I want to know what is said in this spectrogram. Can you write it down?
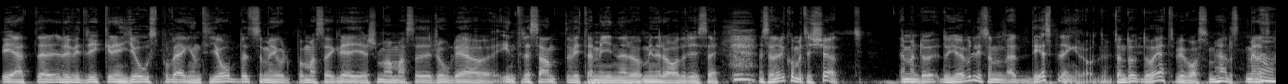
Vi, äter, eller vi dricker en juice på vägen till jobbet som är gjord på massa grejer som har massa roliga och intressanta vitaminer och mineraler i sig. Men sen när det kommer till kött, nej men då, då gör vi liksom att det spelar ingen roll. Utan då, då äter vi vad som helst. Medan Ja.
